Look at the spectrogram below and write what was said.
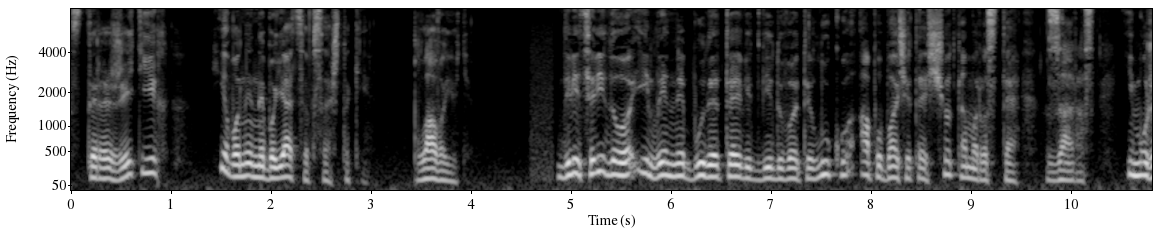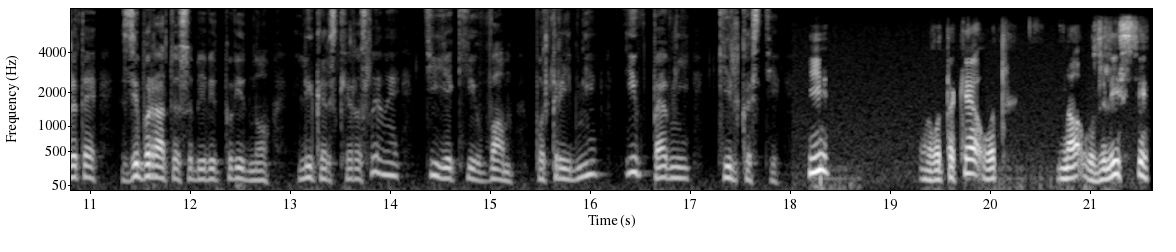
стережить їх, і вони не бояться все ж таки. Плавають. Дивіться відео, і ви не будете відвідувати луку, а побачите, що там росте зараз. І можете зібрати собі відповідно лікарські рослини, ті, які вам потрібні, і в певній кількості. І отаке от на узліссі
